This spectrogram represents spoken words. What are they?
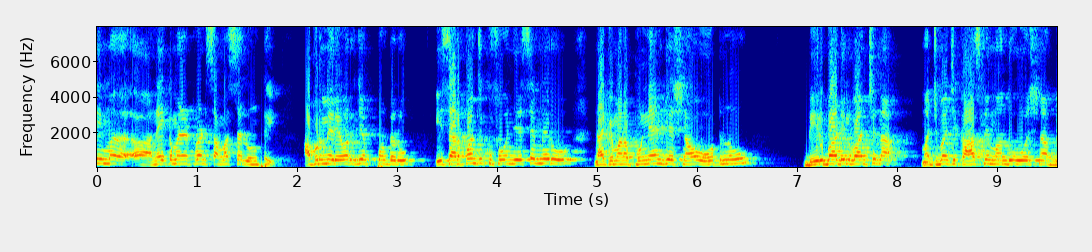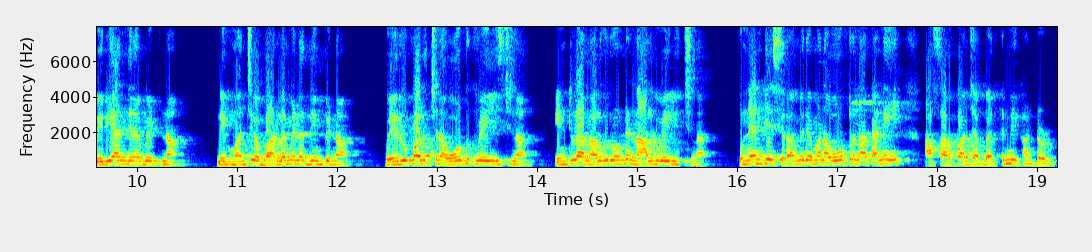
అనేకమైనటువంటి సమస్యలు ఉంటాయి. అప్పుడు మీరు ఎవరు చెప్పుకుంటారు? ఈ సర్పంచ్కు ఫోన్ చేస్తే మీరు నాకు ఏమైనా పుణ్యాన్ని చేసినావా? ఓటు నువ్వు? బీర్ బాటిల్ వంచిన మంచి మంచి కాస్ట్లీ మందు పోసినా బిర్యానీ తినబెట్టినా నీకు మంచిగా బండ్ల మీద దింపిన వెయ్యి రూపాయలు ఇచ్చిన ఓటుకు వెయ్యి ఇచ్చిన ఇంట్లో నలుగురు ఉంటే నాలుగు వేలు ఇచ్చిన పుణ్యానికి వేసిరా మీరు ఏమైనా ఓటు నాకని ఆ సర్పంచ్ అభ్యర్థి మీకు అంటాడు.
